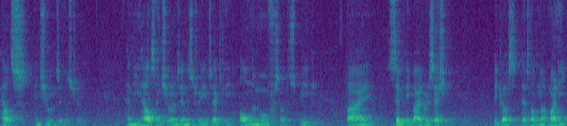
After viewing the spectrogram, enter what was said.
health insurance industry. And the health insurance industry is actually on the move, so to speak, by simply by the recession. Because there's not enough money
